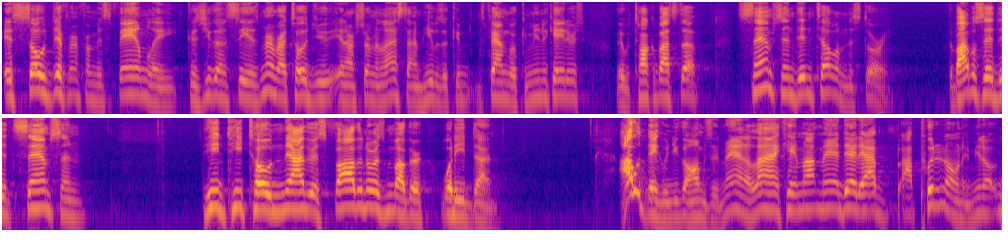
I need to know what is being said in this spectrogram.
is so different from his family because you're going to see his. Remember, I told you in our sermon last time, he was a family of communicators. They would talk about stuff. Samson didn't tell him the story. The Bible said that Samson, he, he told neither his father nor his mother what he'd done. I would think when you go home and say, Man, a lion came out, man, daddy, I, I put it on him. You know,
